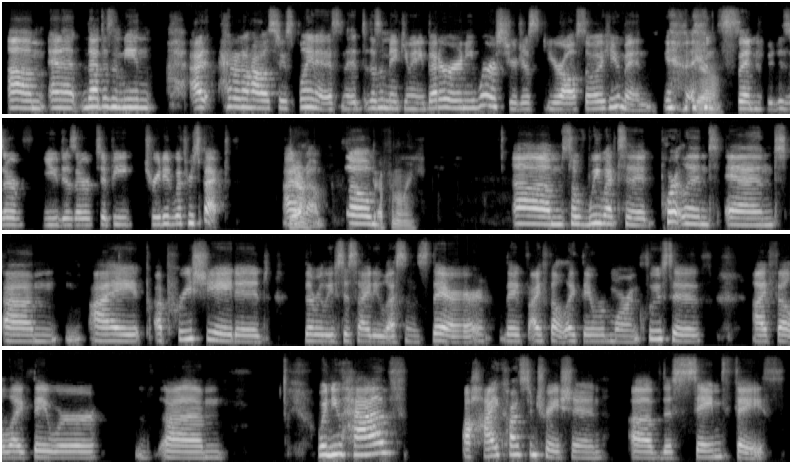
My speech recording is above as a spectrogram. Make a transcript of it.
um, and that doesn't mean I, I don't know how else to explain it. It's, it doesn't make you any better or any worse. You're just you're also a human, Yeah. and you deserve you deserve to be treated with respect. I Yeah. don't know. So, Definitely. um, so we went to Portland, and um, I appreciated the Relief Society lessons there. They I felt like they were more inclusive. I felt like they were um, when you have a high concentration of the same faith,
